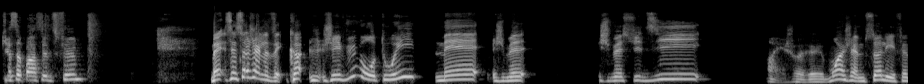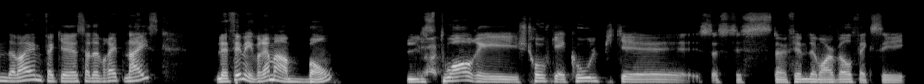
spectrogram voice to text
Qu'est-ce que tu as pensé du film? Ben, c'est ça que j'allais dire. J'ai vu vos tweets, mais je me, je me suis dit, ouais, moi, j'aime ça, les films de même, fait que ça devrait être nice. Le film est vraiment bon l'histoire est, je trouve qu'elle est cool, puis que c'est un film de Marvel, fait que c'est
